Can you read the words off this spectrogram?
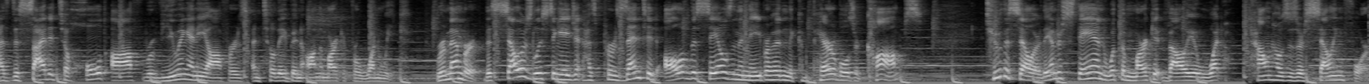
has decided to hold off reviewing any offers until they've been on the market for one week. Remember, the seller's listing agent has presented all of the sales in the neighborhood and the comparables or comps to the seller. They understand what the market value, what townhouses are selling for.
